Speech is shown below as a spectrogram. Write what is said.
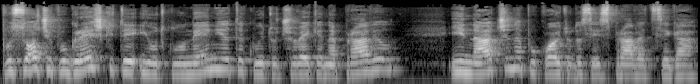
посочи погрешките и отклоненията, които човек е направил и начина по който да се изправят сега.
